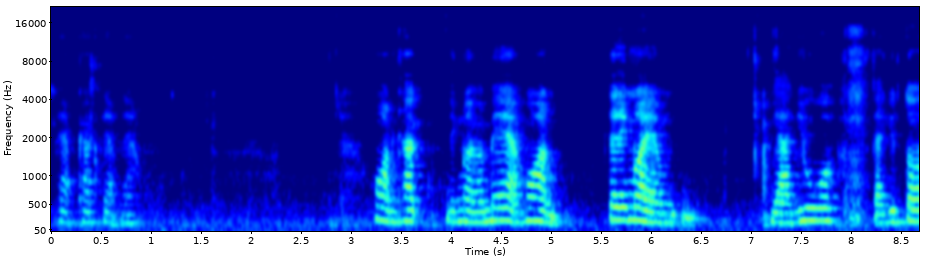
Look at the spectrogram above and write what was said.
แสบคักแสบแล้วห่อนคักเด็กหน่อยว่าแม่ห่อน แต่เด็กหน่อยอะอยากอยู่อยากอยู่ต่อ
